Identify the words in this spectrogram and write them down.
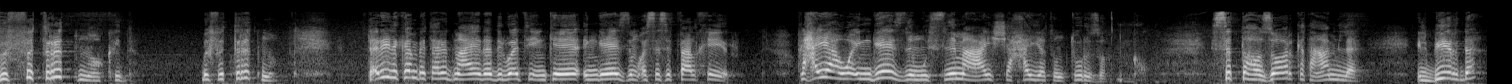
بفطرتنا كده بفطرتنا. التقرير اللي كان بيتعرض معايا ده دلوقتي إنجاز لمؤسسة فعل خير. في الحقيقة هو إنجاز لمسلمة عايشة حية ترزق. الست هزار كانت عاملة البير ده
